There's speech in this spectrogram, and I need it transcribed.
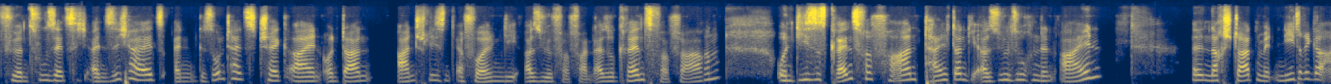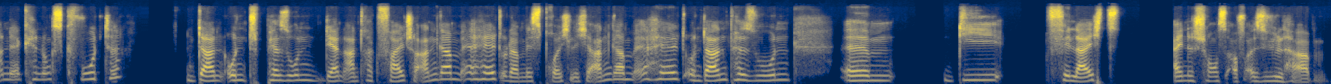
führen zusätzlich einen Sicherheits-, einen Gesundheitscheck ein und dann anschließend erfolgen die Asylverfahren, also Grenzverfahren. Und dieses Grenzverfahren teilt dann die Asylsuchenden ein äh, nach Staaten mit niedriger Anerkennungsquote dann und Personen, deren Antrag falsche Angaben erhält oder missbräuchliche Angaben erhält und dann Personen, ähm, die vielleicht eine Chance auf Asyl haben.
